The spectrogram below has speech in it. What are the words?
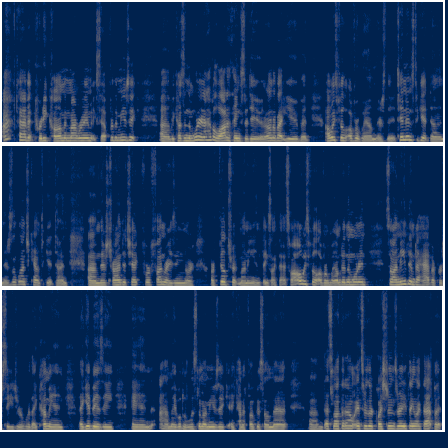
I have to have it pretty calm in my room, except for the music, uh, because in the morning I have a lot of things to do. And I don't know about you, but I always feel overwhelmed. There's the attendance to get done, there's the lunch count to get done, um, there's trying to check for fundraising or, or field trip money and things like that. So I always feel overwhelmed in the morning. So I need them to have a procedure where they come in, they get busy, and I'm able to listen to my music and kind of focus on that. Um, that's not that I don't answer their questions or anything like that, but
